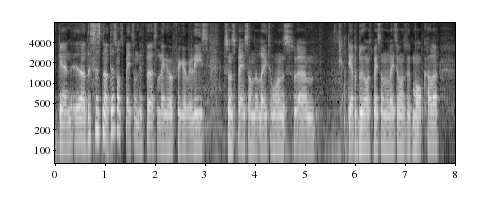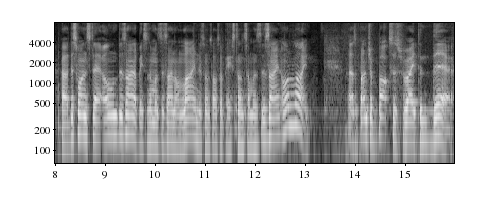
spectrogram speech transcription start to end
again, uh, this is no, this one's based on the first Lego figure release. This one's based on the later ones. Um, the other blue one's based on the later ones with more color. Uh, this one's their own design, based on someone's design online. This one's also based on someone's design online. That's a bunch of boxes right there.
